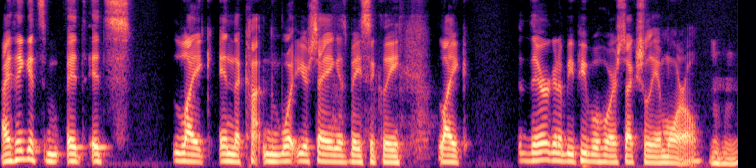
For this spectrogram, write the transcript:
I think it's it, it's like in the what you're saying is basically like there are going to be people who are sexually immoral. hmm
